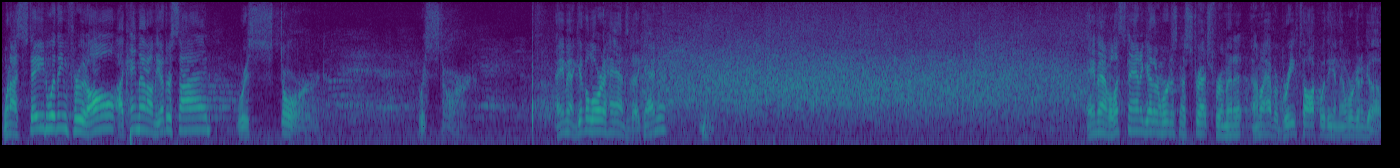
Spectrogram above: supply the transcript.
when I stayed with him through it all, I came out on the other side restored. Restored. Amen. Give the Lord a hand today, can you? Amen. Well, let's stand together and we're just going to stretch for a minute. I'm going to have a brief talk with you and then we're going to go.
